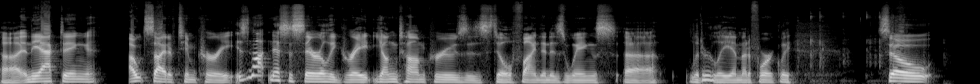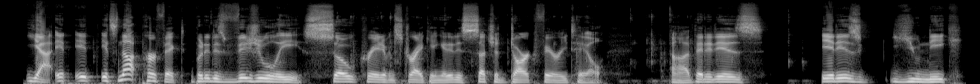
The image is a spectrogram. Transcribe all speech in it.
Uh, and the acting outside of Tim Curry is not necessarily great. Young Tom Cruise is still finding his wings, uh, literally and metaphorically. So yeah, it, it it's not perfect, but it is visually so creative and striking, and it is such a dark fairy tale uh, that it is it is unique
